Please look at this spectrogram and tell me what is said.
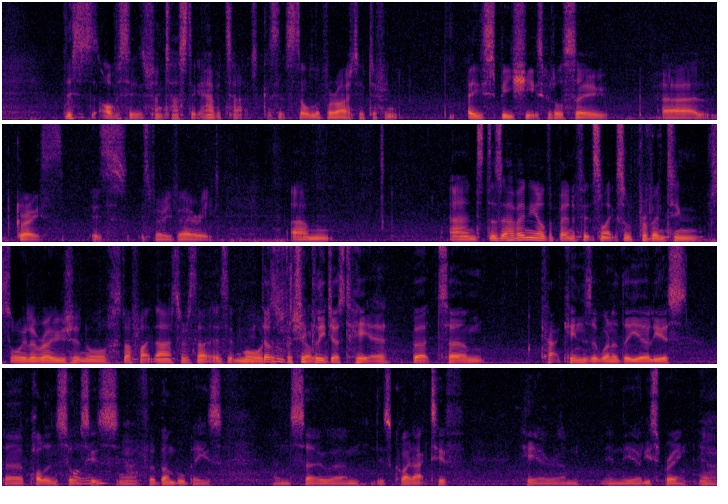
This obviously is fantastic habitat because it's all a variety of different a species, but also uh, growth is is very varied. Um, and does it have any other benefits, like sort of preventing soil erosion or stuff like that, or is that is it more? it doesn't just particularly shelter? just here, but um, catkins are one of the earliest uh, pollen sources Yeah. for bumblebees, and so um, it's quite active here um, in the early spring Yeah.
